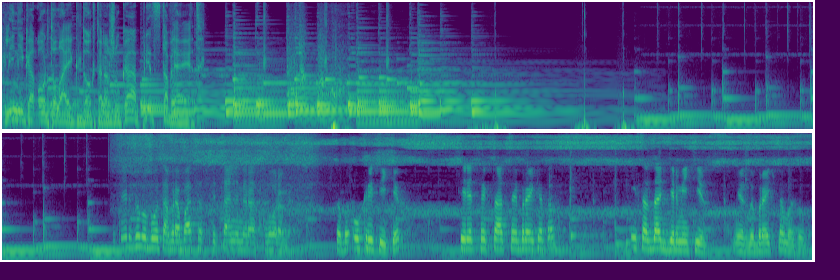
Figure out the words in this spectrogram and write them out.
Клиника Ортолайк доктора Жука представляет Теперь зубы будут обрабатываться специальными растворами, чтобы укрепить их перед фиксацией брекетов и создать герметизм между брекетом и зубом.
